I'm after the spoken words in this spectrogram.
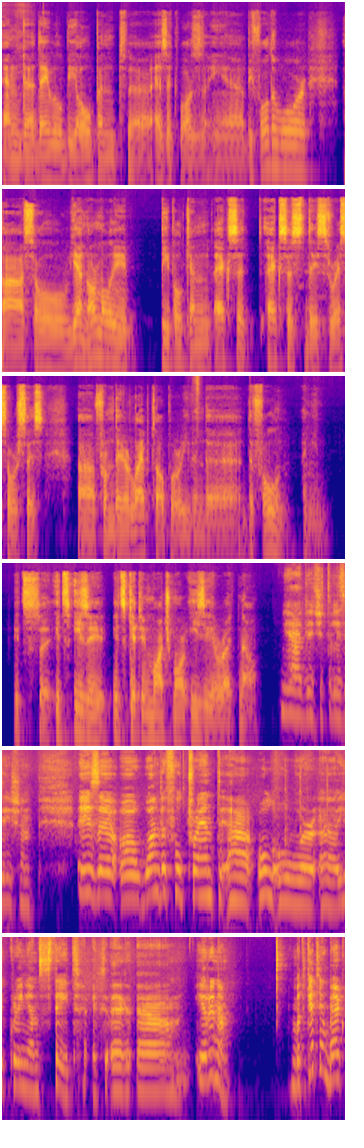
and uh, they will be opened uh, as it was uh, before the war. Uh, so yeah, normally people can exit, access these resources uh, from their laptop or even the the phone. I mean, it's it's easy. It's getting much more easier right now. Yeah, digitalization is a, a wonderful trend uh, all over uh, Ukrainian state. Uh, um, Iryna, but getting back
